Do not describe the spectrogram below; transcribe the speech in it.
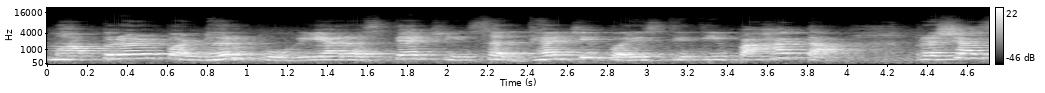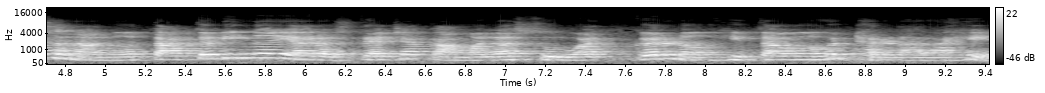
म्हाप्रळ पंढरपूर या रस्त्याची सध्याची परिस्थिती पाहता प्रशासनानं तातडीनं या रस्त्याच्या कामाला सुरुवात करणं हितावह ठरणार आहे.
